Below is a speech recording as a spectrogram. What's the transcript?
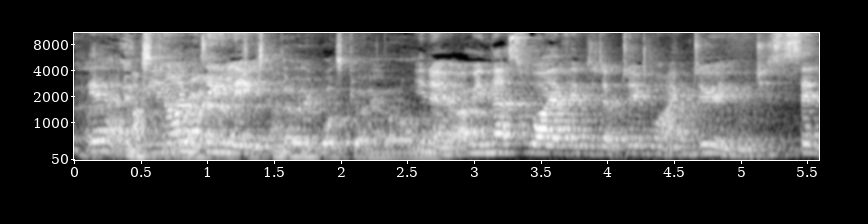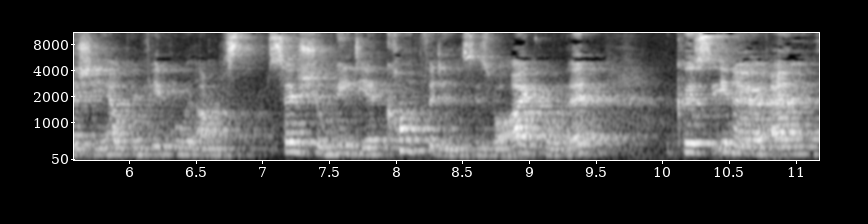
Uh, Yeah, I mean, Instagram, I'm dealing- just knowing what's going on. You know, I mean, that's why I've ended up doing what I'm doing, which is essentially helping people with um, social media confidence, is what I call it. Because, you know, and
